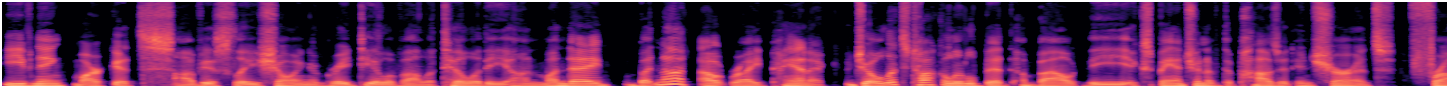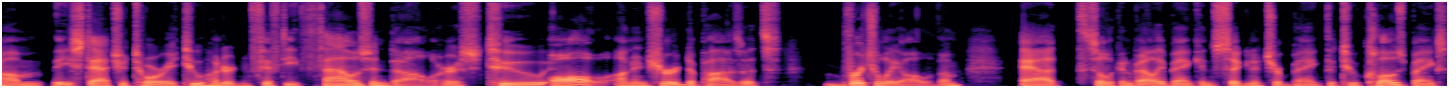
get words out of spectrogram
evening. Markets obviously showing a great deal of volatility on Monday, but not outright panic. Joe, let's talk a little bit about the expansion of deposit insurance from the statutory $250,000 to all uninsured deposits virtually all of them, at Silicon Valley Bank and Signature Bank, the two closed banks,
